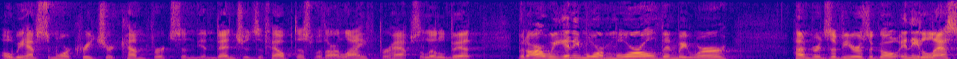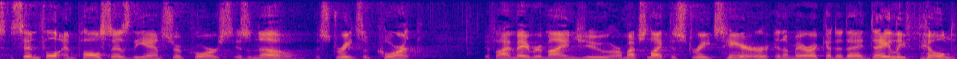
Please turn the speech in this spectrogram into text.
Oh, we have some more creature comforts, and the inventions have helped us with our life, perhaps a little bit. But are we any more moral than we were hundreds of years ago? Any less sinful? And Paul says the answer, of course, is no. The streets of Corinth, if I may remind you, are much like the streets here in America today, daily filled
